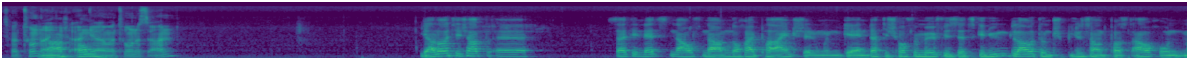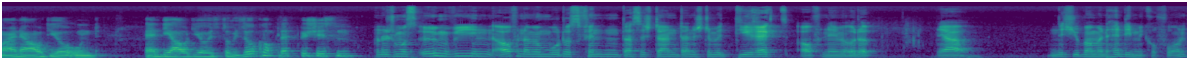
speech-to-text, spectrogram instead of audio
Ist mein Ton Na, eigentlich an? komm. Ja, mein Ton ist an. Ja, Leute, ich habe äh, seit den letzten Aufnahmen noch ein paar Einstellungen geändert. Ich hoffe, Möw ist jetzt genügend laut und Spielsound passt auch und meine Audio und Handy-Audio ist sowieso komplett beschissen. Und ich muss irgendwie einen Aufnahmemodus finden, dass ich dann deine Stimme direkt aufnehme. Oder, ja, nicht über mein Handy-Mikrofon.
